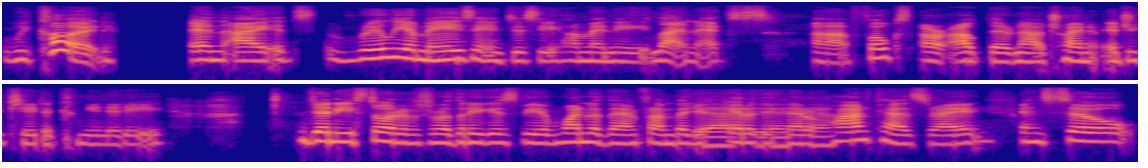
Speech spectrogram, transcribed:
we could. And I, it's really amazing to see how many Latinx uh, folks are out there now trying to educate the community. Jannese Torres Rodriguez being one of them from the Yo Yeah, Quiero yeah, Dinero yeah. podcast, right? And so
